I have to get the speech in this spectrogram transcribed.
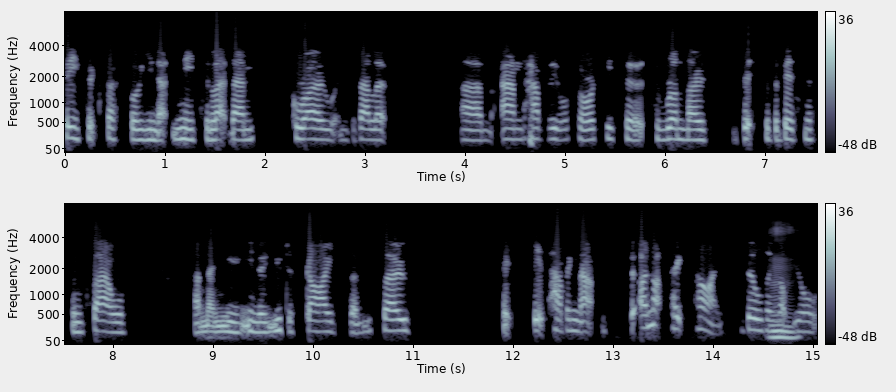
be successful, you need to let them grow and develop um, and have the authority to, to run those bits of the business themselves. And then you, you know, you just guide them. So it, it's having that, and that takes time. Building mm. up your,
